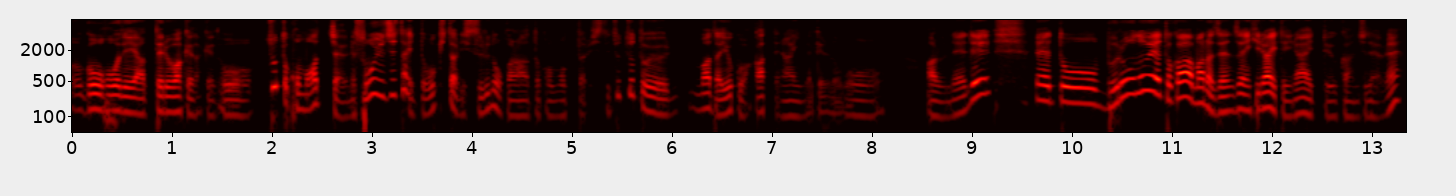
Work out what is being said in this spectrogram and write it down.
合法でやってるわけだけど、ちょっと困っちゃうよね。そういう事態って起きたりするのかなとか思ったりして、ちょちょっとまだよく分かってないんだけれども、あるね。で、えっ、と、ブロードウェイとかはまだ全然開いていないっていう感じだよね。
